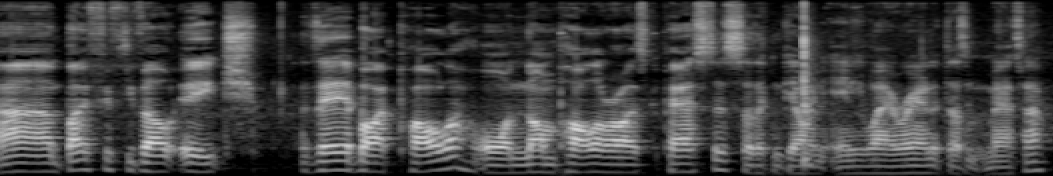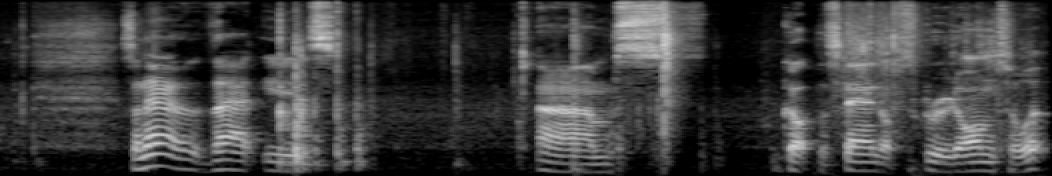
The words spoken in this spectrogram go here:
uh, both 50 volt each. They're bipolar or non-polarized capacitors, so they can go in any way around, it doesn't matter. So now that that is um, got the standoff screwed onto it,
